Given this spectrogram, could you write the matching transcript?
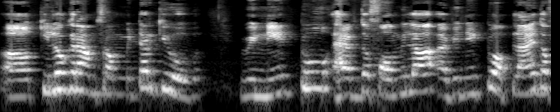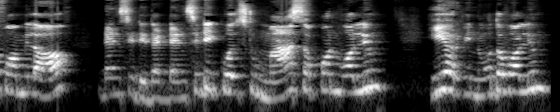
uh, kilogram from meter cube, we need to have the formula, uh, we need to apply the formula of density. That density equals to mass upon volume. Here we know the volume.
